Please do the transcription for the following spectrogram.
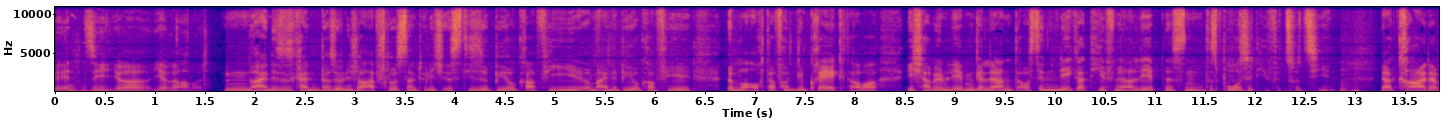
beenden Sie Ihre, Ihre Arbeit? Nein, es ist kein persönlicher Abschluss. Natürlich ist diese Biografie, meine Biografie, immer auch davon geprägt. Aber ich habe im Leben gelernt, aus den negativen Erlebnissen das Positive zu ziehen. Mhm. Ja, gerade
